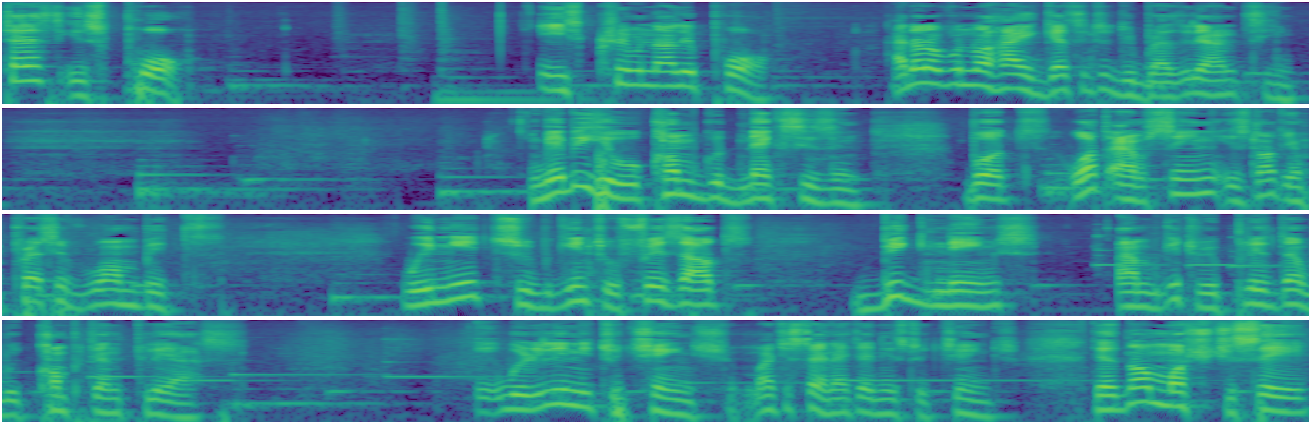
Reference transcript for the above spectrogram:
Telles is poor. He's criminally poor. I don't even know how he gets into the Brazilian team. Maybe he will come good next season, but what I'm seeing is not impressive one bit. We need to begin to phase out big names and begin to replace them with competent players. We really need to change. Manchester United needs to change. There's not much to say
